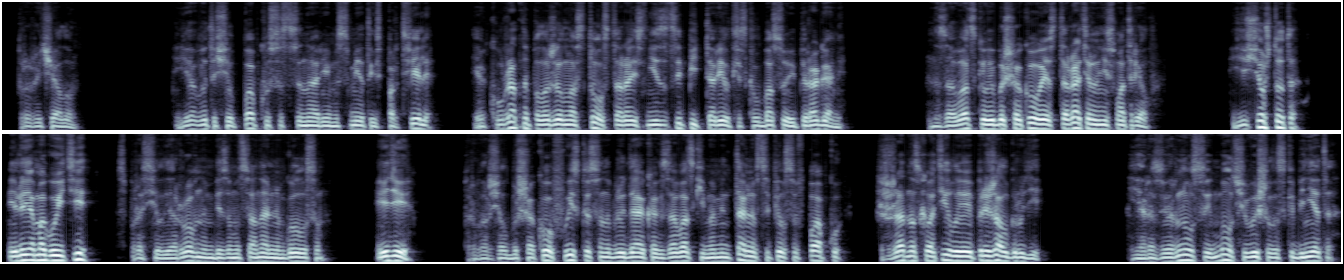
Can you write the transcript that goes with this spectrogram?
– прорычал он. Я вытащил папку со сценарием и сметой из портфеля и аккуратно положил на стол, стараясь не зацепить тарелки с колбасой и пирогами. На Завадского и Большакова я старательно не смотрел. «Еще что-то? Или я могу идти?» – спросил я ровным, безэмоциональным голосом. «Иди», – проворчал Большаков, искоса наблюдая, как Завадский моментально вцепился в папку жадно схватил ее и прижал к груди. Я развернулся и молча вышел из кабинета,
